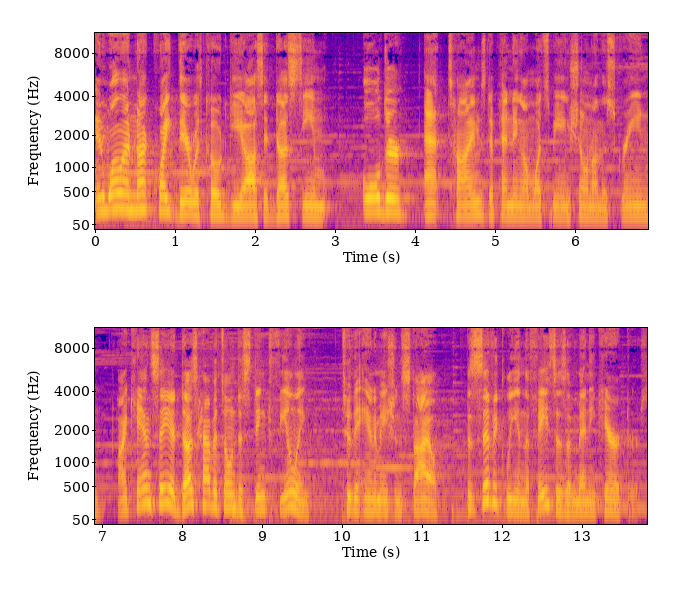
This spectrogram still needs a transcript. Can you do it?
And while I'm not quite there with Code Geass, it does seem older at times depending on what's being shown on the screen. I can say it does have its own distinct feeling to the animation style, specifically in the faces of many characters.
